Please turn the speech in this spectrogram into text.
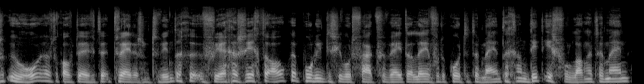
Ik u hoor, ook over 2020 vergezichten ook. Politici wordt vaak verweten alleen voor de korte termijn te gaan. Dit is voor lange termijn.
